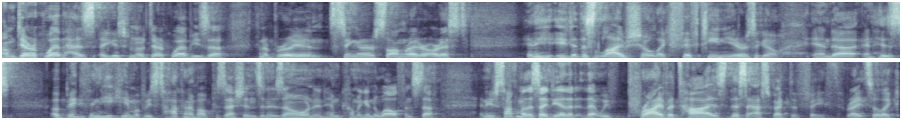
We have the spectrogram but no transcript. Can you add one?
Um, Derek Webb has, you guys familiar with Derek Webb? He's a kind of brilliant singer, songwriter, artist. And he, he did this live show like 15 years ago. And, uh, and his, a big thing he came up, he's talking about possessions and his own and him coming into wealth and stuff. And he was talking about this idea that, that we've privatized this aspect of faith, right? So like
